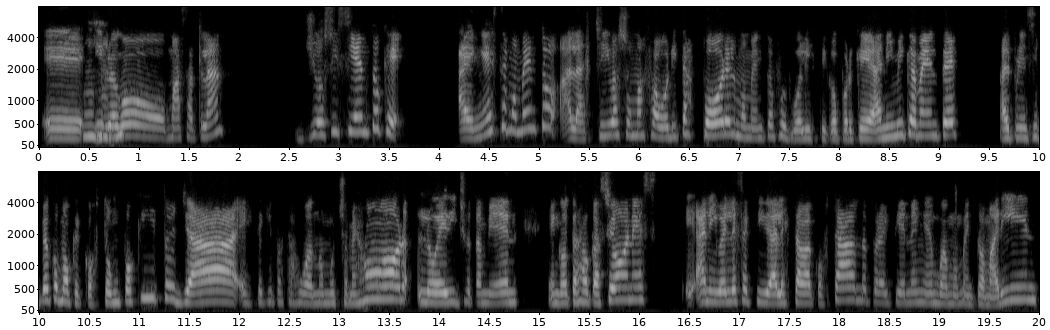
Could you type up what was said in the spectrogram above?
y luego Mazatlán. Yo sí siento que en este momento a las Chivas son más favoritas por el momento futbolístico, porque anímicamente al principio como que costó un poquito, ya este equipo está jugando mucho mejor, lo he dicho también en otras ocasiones, eh, a nivel de efectividad le estaba costando, pero ahí tienen en buen momento a Marín,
